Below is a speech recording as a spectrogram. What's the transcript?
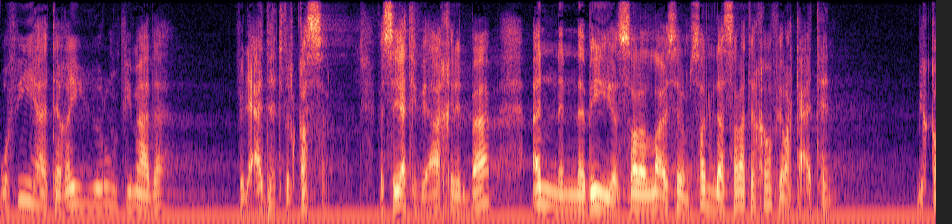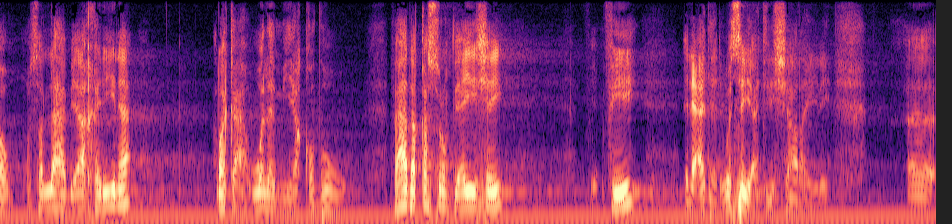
وفيها تغير في ماذا؟ في العدد في القصر. فسيأتي في آخر الباب أن النبي صلى الله عليه وسلم صلى صلاة الخوف ركعة بقوم وصلىها بآخرين ركعة ولم يقضوا. فهذا قصر في أي شيء؟ في العدد وسيأتي الإشارة إليه. آه،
